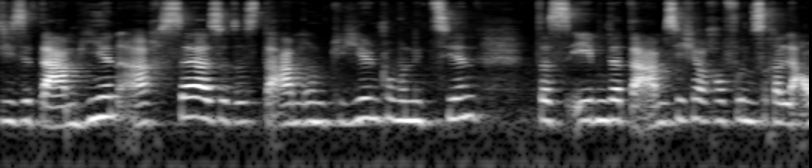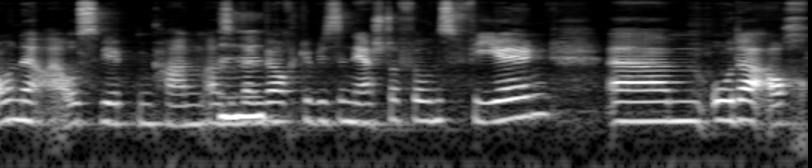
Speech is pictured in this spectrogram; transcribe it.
diese Darm-Hirn-Achse, also das Darm und Gehirn kommunizieren, dass eben der Darm sich auch auf unsere Laune auswirken kann. Also mhm. wenn wir auch gewisse Nährstoffe uns fehlen ähm, oder auch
